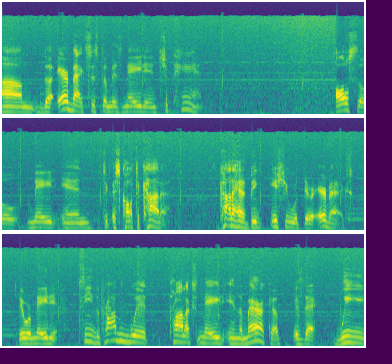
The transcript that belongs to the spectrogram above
Um, the airbag system is made in Japan. Also made in, it's called Takata. Takata had a big issue with their airbags. They were made in, see the problem with products made in America is that we,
